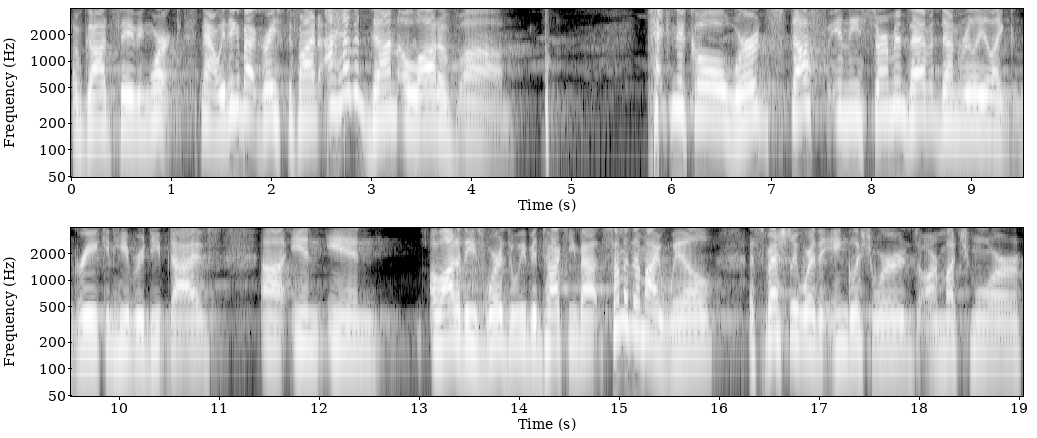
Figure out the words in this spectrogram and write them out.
of God's saving work. Now, we think about grace defined. I haven't done a lot of uh, technical word stuff in these sermons. I haven't done really like Greek and Hebrew deep dives uh, in, in a lot of these words that we've been talking about. Some of them I will, especially where the English words are much more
